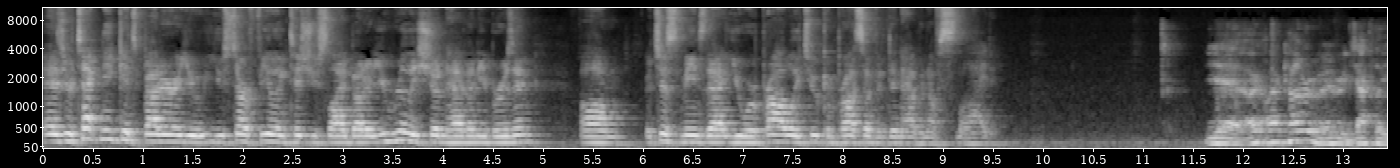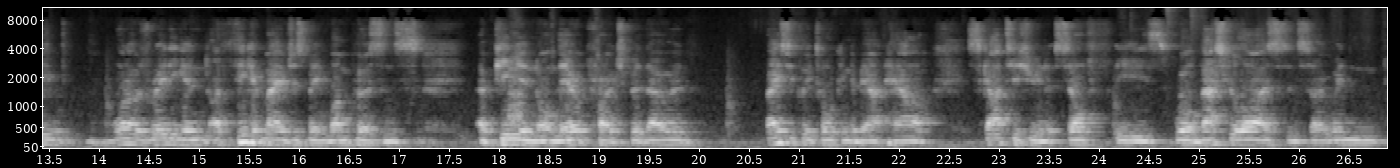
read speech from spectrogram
As your technique gets better, you you start feeling tissue slide better. You really shouldn't have any bruising. Um, it just means that you were probably too compressive and didn't have enough slide. Yeah, I, I can't remember exactly what I was reading, and I think it may have just been one person's opinion on their approach, but they were basically talking about how scar tissue in itself is well vascularized, and so when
